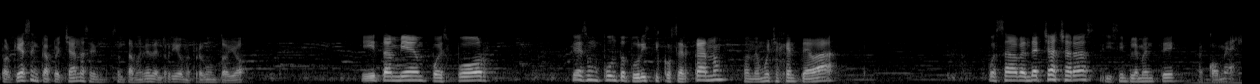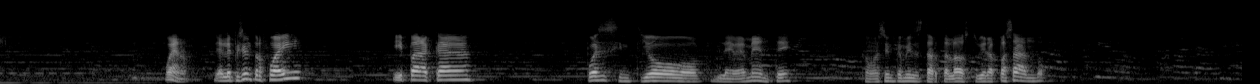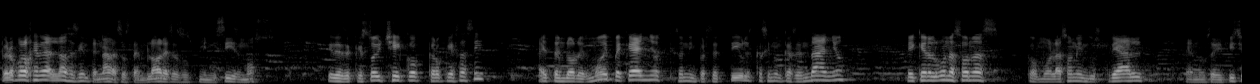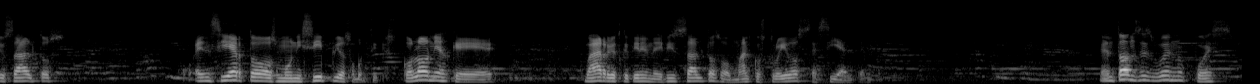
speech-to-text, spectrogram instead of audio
¿Por qué hacen campechanas en Santa María del Río? Me pregunto yo. Y también pues por que es un punto turístico cercano, donde mucha gente va pues a vender chácharas y simplemente a comer. Bueno, el epicentro fue ahí y para acá pues se sintió levemente como si un camión destartalado estuviera pasando. Pero por lo general no se siente nada, esos temblores, esos minicismos. Y desde que estoy chico creo que es así. Hay temblores muy pequeños que son imperceptibles, casi nunca hacen daño. Y que en algunas zonas, como la zona industrial, en los edificios altos, en ciertos municipios o municipios, colonias que barrios que tienen edificios altos o mal construidos se sienten. Entonces, bueno, pues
